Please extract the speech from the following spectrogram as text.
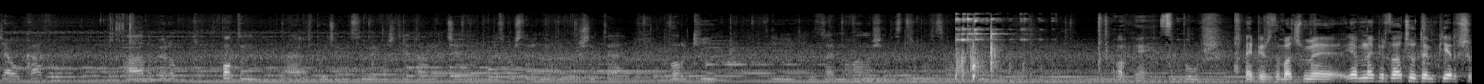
działka, a dopiero potem e, pójdziemy sobie właśnie tam, gdzie bezpośrednio były szyte worki i zajmowano się dystrybucją Okej. zbóż. Najpierw zobaczmy, ja bym najpierw zobaczył ten pierwszy,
